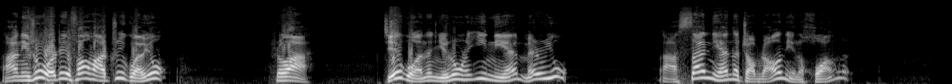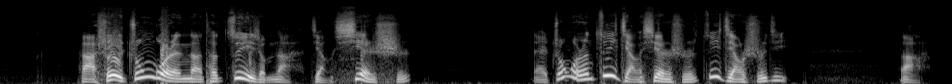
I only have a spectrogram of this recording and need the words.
啊，你说我这方法最管用，是吧？结果呢，你用了一年没人用，啊，三年呢找不着你了，黄了，啊，所以中国人呢，他最什么呢？讲现实。哎，中国人最讲现实，最讲实际，啊，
